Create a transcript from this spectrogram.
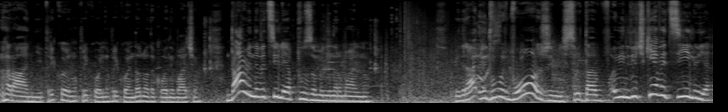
ранній. Прикольно, прикольно, прикольно. Давно такого не бачив. Да, він не вицілює пузо мені нормально. Він реально. Він був, боже мій, сюди. Він лючки вицілює.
